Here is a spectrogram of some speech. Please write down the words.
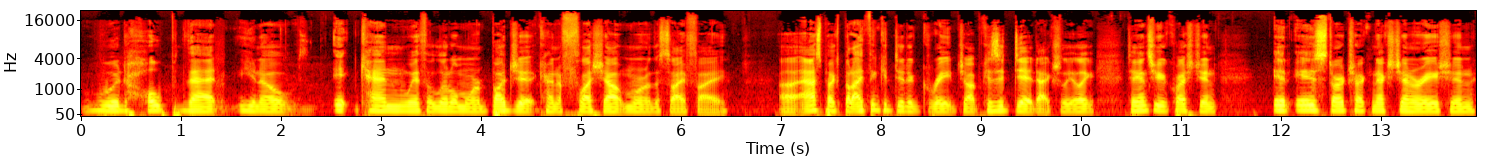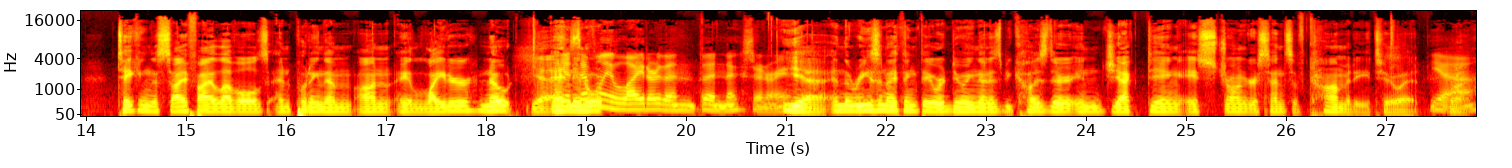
would hope that you know it can with a little more budget kind of flesh out more of the sci-fi uh, aspects. But I think it did a great job because it did actually. Like to answer your question, it is Star Trek Next Generation taking the sci-fi levels and putting them on a lighter note. yeah, and it's in or- definitely lighter than the next generation. Yeah, and the reason I think they were doing that is because they're injecting a stronger sense of comedy to it. Yeah.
